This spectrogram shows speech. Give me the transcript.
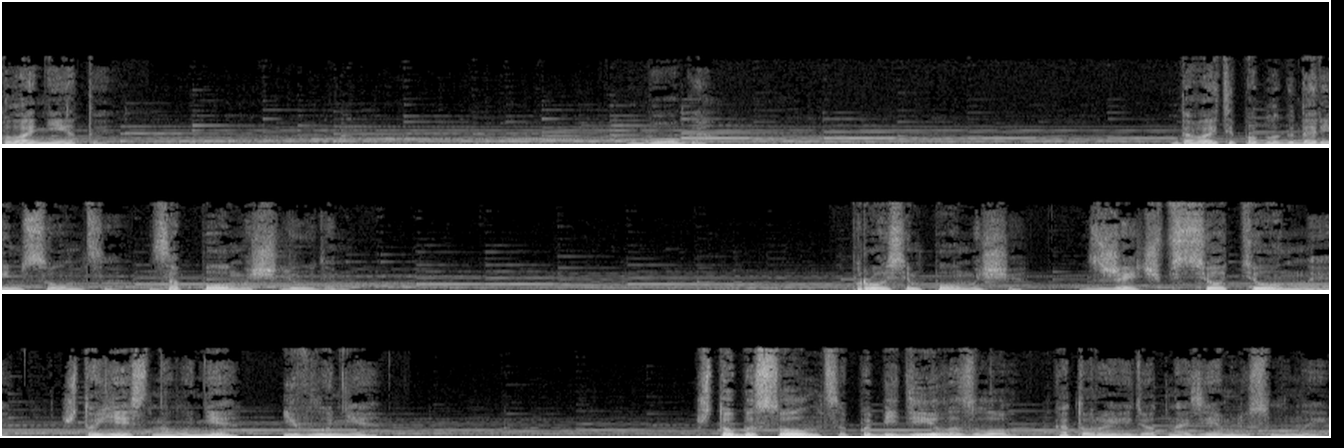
Планеты. Бога. Давайте поблагодарим Солнце за помощь людям. Просим помощи сжечь все темное, что есть на Луне и в Луне. Чтобы Солнце победило зло, которое идет на Землю с Луны.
